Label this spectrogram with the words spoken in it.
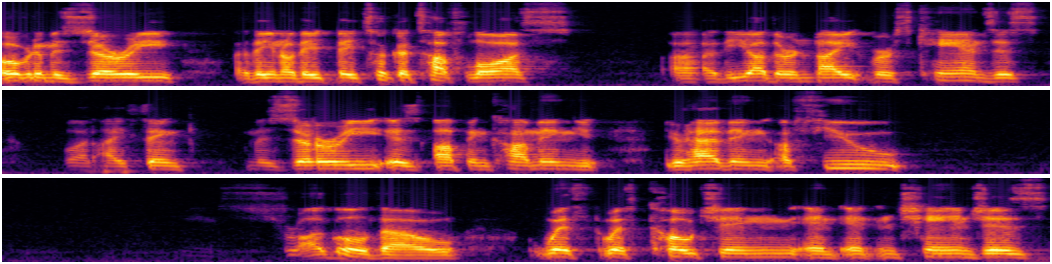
over to Missouri. Uh, they, you know, they, they took a tough loss uh, the other night versus Kansas, but I think Missouri is up and coming. You're having a few struggle though with with coaching and, and, and changes.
